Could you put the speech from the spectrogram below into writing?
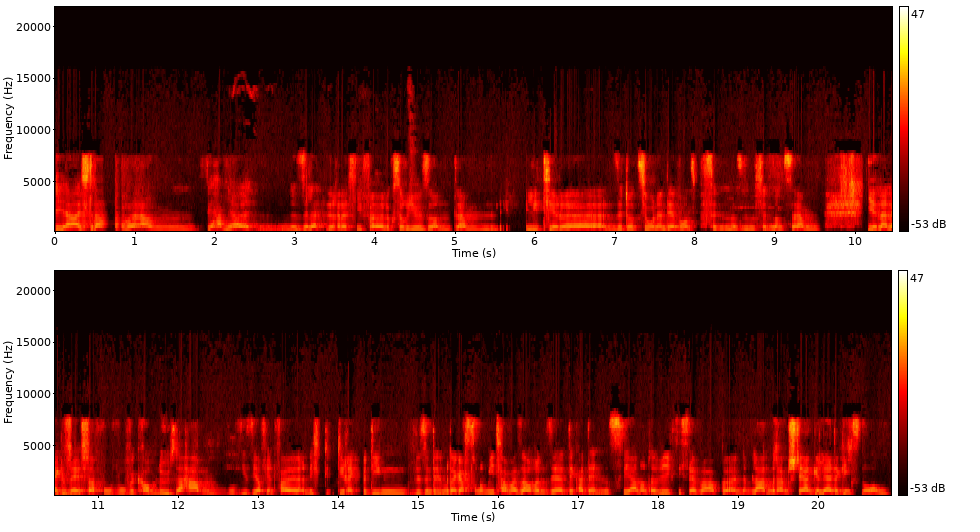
Ja, ich glaube, ähm, wir haben ja eine sehr, relativ äh, luxuriöse und ähm, elitäre Situation, in der wir uns befinden. Also wir befinden uns ähm, hier in einer Gesellschaft, wo, wo wir kaum Nöte haben, wo wir sie auf jeden Fall nicht direkt bedienen. Wir sind mit der Gastronomie teilweise auch in sehr dekadenten Sphären unterwegs. Ich selber habe in einem Laden mit einem Stern gelernt, da ging es nur um,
